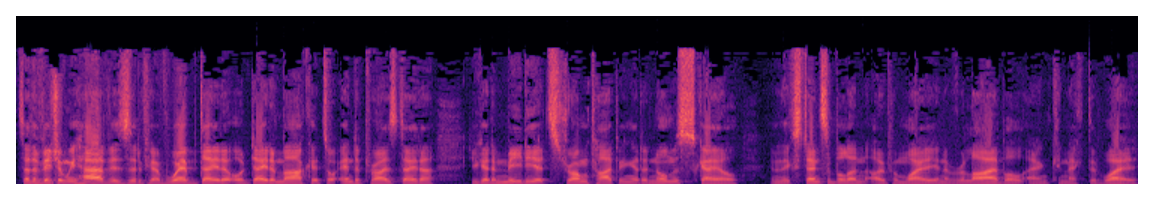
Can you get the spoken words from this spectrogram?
So the vision we have is that if you have web data or data markets or enterprise data, you get immediate, strong typing at enormous scale in an extensible and open way, in a reliable and connected way.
